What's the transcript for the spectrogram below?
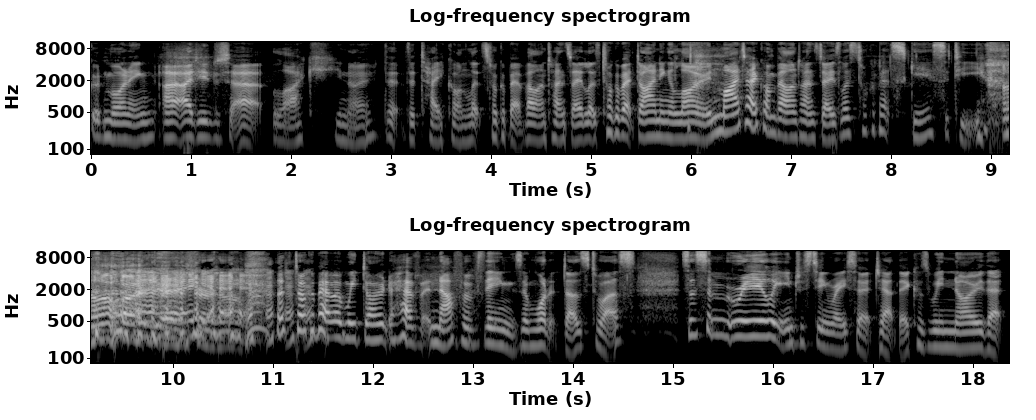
Good morning. I, I did uh, like, you know, the, the take on let's talk about Valentine's Day, let's talk about dining alone. My take on Valentine's Day is let's talk about scarcity. Oh, yeah, fair enough. let's talk about when we don't have enough of things and what it does to us. So, there's some really interesting research out there because we know that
